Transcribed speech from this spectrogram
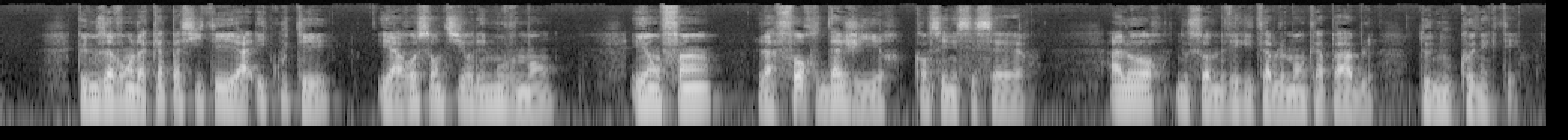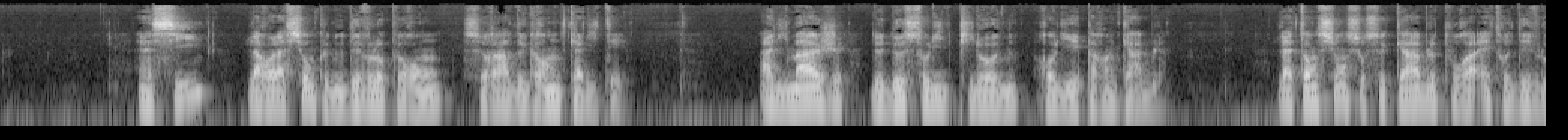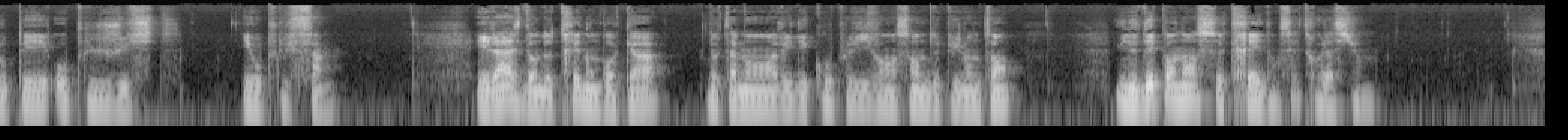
que nous avons la capacité à écouter, et à ressentir les mouvements, et enfin la force d'agir quand c'est nécessaire, alors nous sommes véritablement capables de nous connecter. Ainsi, la relation que nous développerons sera de grande qualité, à l'image de deux solides pylônes reliés par un câble. La tension sur ce câble pourra être développée au plus juste et au plus fin. Hélas, dans de très nombreux cas, notamment avec des couples vivant ensemble depuis longtemps, une dépendance se crée dans cette relation.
